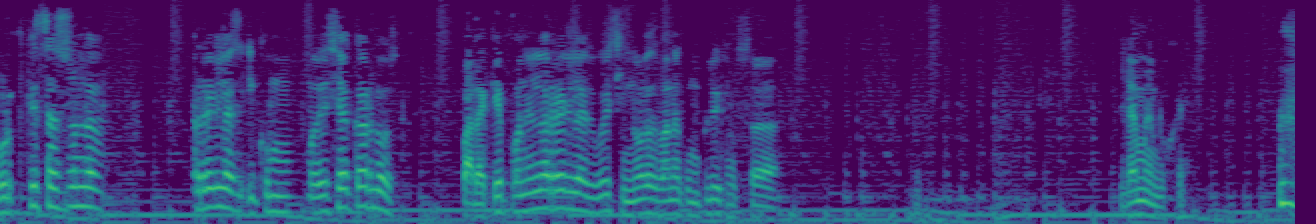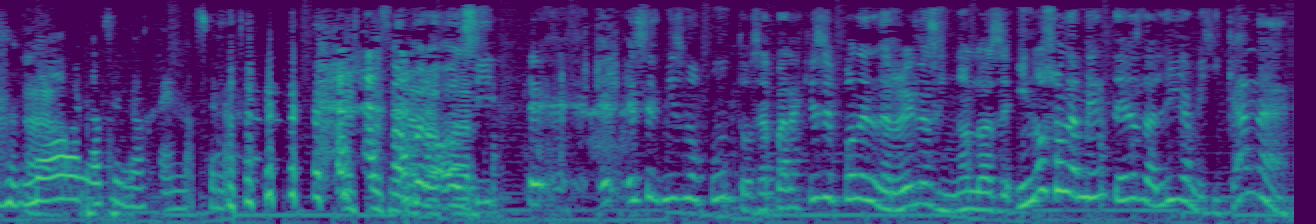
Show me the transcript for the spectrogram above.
Porque esas son las reglas. Y como decía Carlos, ¿para qué ponen las reglas, güey, si no las van a cumplir? O sea, ya me enojé. No, no se enoje, no se enoje. no, pero sí, eh, eh, es el mismo punto. O sea, ¿para qué se ponen las reglas si no lo hace? Y no solamente es la Liga Mexicana.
